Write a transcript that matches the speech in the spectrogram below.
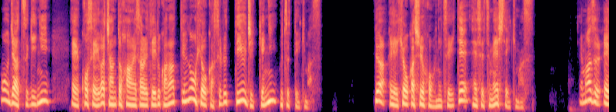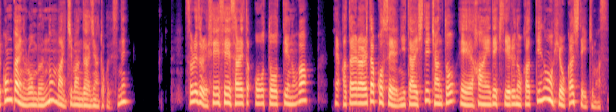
をじゃあ次に個性がちゃんと反映されているかなっていうのを評価するっていう実験に移っていきます。では、評価手法について説明していきます。まず、今回の論文の一番大事なとこですね。それぞれ生成された応答っていうのが、与えられた個性に対してちゃんと反映できているのかっていうのを評価していきます。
